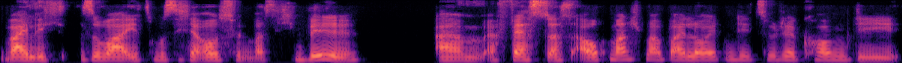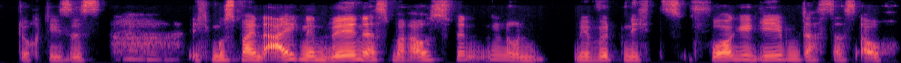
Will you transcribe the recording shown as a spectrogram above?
weil ich so war, jetzt muss ich herausfinden, was ich will. Ähm, erfährst du das auch manchmal bei Leuten, die zu dir kommen, die durch dieses, ich muss meinen eigenen Willen erstmal rausfinden und mir wird nichts vorgegeben, dass das auch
